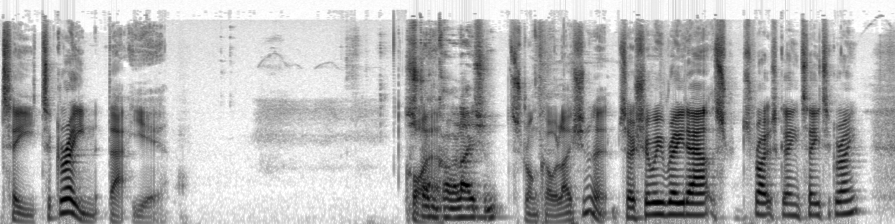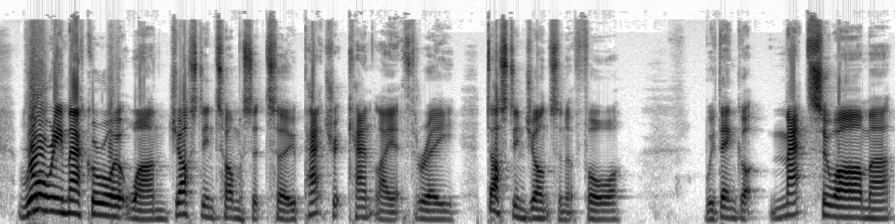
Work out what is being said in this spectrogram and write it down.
tee to green that year. Quite strong correlation. Strong correlation, isn't it? So, shall we read out strokes gained tee to green? Rory McIlroy at one, Justin Thomas at two, Patrick Cantlay at three, Dustin Johnson at four. We've then got Matsuyama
